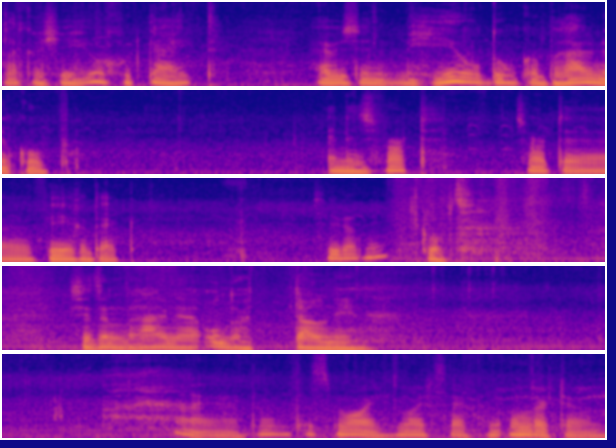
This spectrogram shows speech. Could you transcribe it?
Eigenlijk, als je heel goed kijkt, hebben ze een heel donkerbruine kop. En een zwart, zwarte eh, verendek. Zie je dat niet? Klopt. Er zit een bruine ondertoon in. Ah ja, dat, dat is mooi. Mooi gezegd, een ondertoon.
